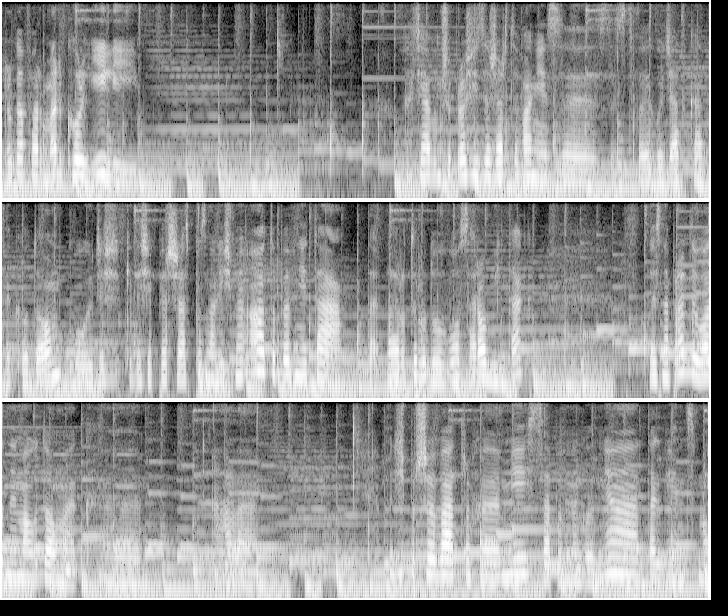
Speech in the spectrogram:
Droga farmerko Lili. Chciałabym przeprosić za żartowanie z, z, z twojego dziadka, tego domku, kiedy się pierwszy raz poznaliśmy. A, to pewnie ta, ta, ta rudowłosa, Robin, tak? To jest naprawdę ładny mały domek, yy, ale będziesz potrzebowała trochę miejsca pewnego dnia, tak więc mo-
